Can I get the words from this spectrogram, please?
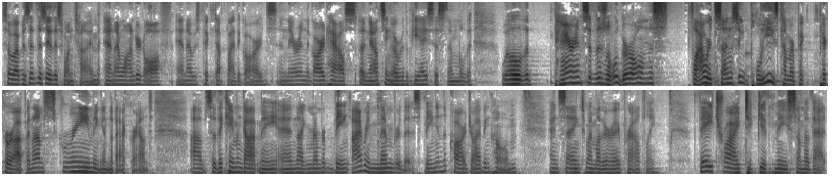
So I was at the zoo this one time, and I wandered off, and I was picked up by the guards, and they're in the guardhouse announcing over the PA system, "Will the, will the parents of this little girl in this flowered sunsuit, please come and pick, pick her up. And I'm screaming in the background. Um, so they came and got me, and I remember being, I remember this, being in the car driving home and saying to my mother very proudly, they tried to give me some of that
